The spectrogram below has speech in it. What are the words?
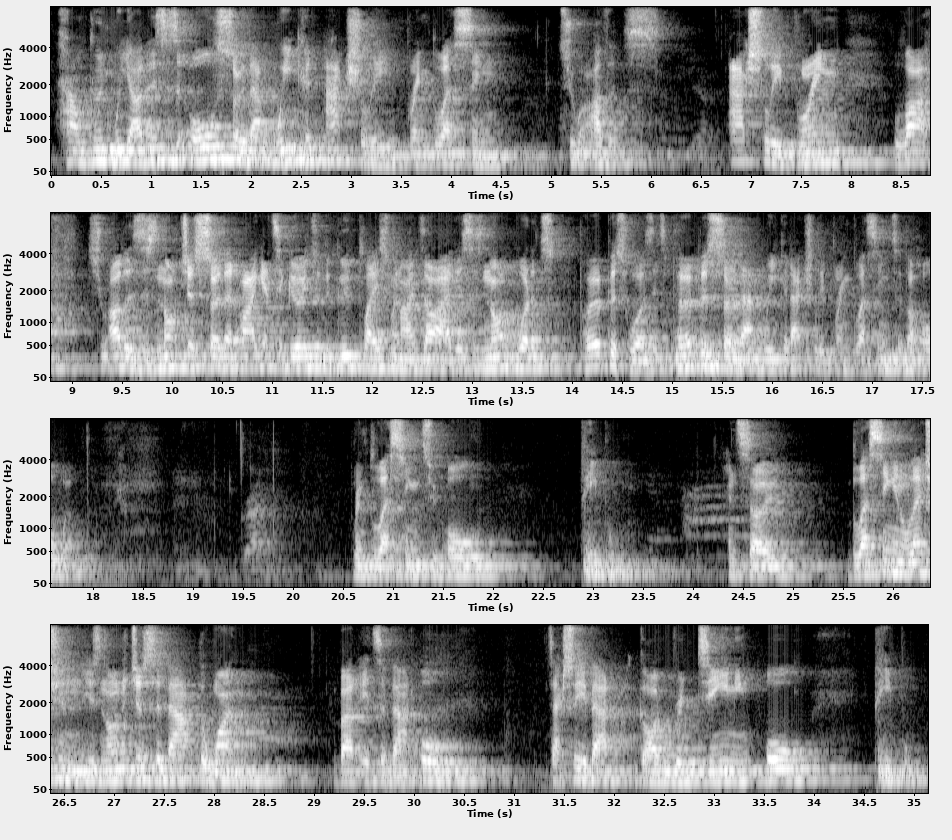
how good we are. This is also that we can actually bring blessing to others. Actually bring life to others is not just so that I get to go to the good place when I die. This is not what its purpose was. Its purpose so that we could actually bring blessing to the whole world. Bring blessing to all people. And so, blessing and election is not just about the one, but it's about all. It's actually about God redeeming all people.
